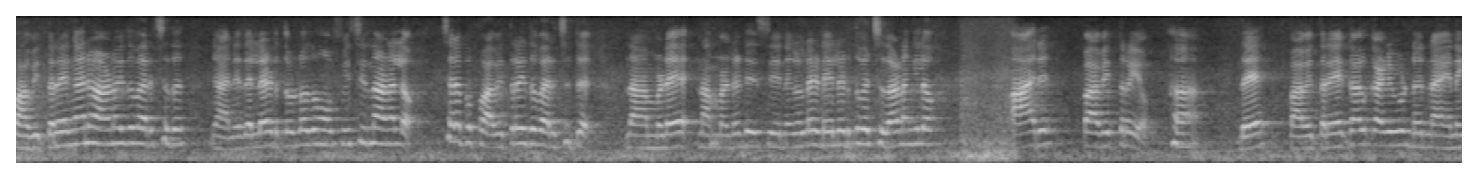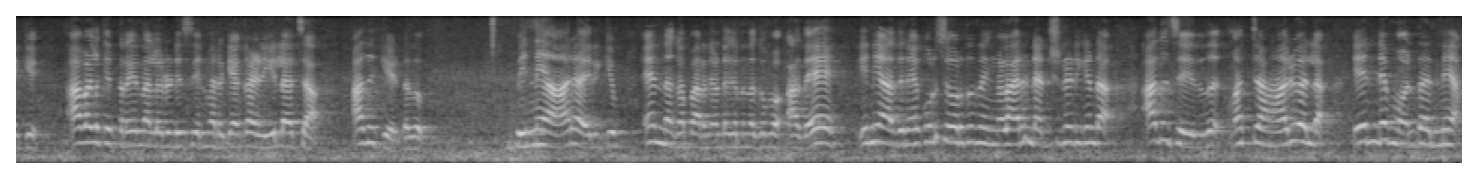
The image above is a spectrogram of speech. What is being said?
പവിത്രയെങ്ങാനും ആണോ ഇത് വരച്ചത്? ഞാനിതെല്ലാം എടുത്തുകൊണ്ട് വന്ന് ഓഫീസിൽ നിന്നാണല്ലോ. ചിലപ്പോൾ പവിത്ര ഇത് വരച്ചിട്ട് നമ്മുടെ നമ്മുടെ ഡിസൈനുകളുടെ ഇടയിലെടുത്ത് വെച്ചതാണെങ്കിലോ? ആര്? പവിത്രയോ? ദേ പവിത്രയേക്കാൾ കഴിവുണ്ട് നയനയ്ക്ക്. അവൾക്ക് ഇത്രയും നല്ലൊരു ഡിസൈൻ വരയ്ക്കാൻ കഴിയില്ല അച്ഛാ. അത് കേട്ടതും. പിന്നെ ആരായിരിക്കും എന്നൊക്കെ പറഞ്ഞുകൊണ്ട് ഇങ്ങനെ നിൽക്കുമ്പോൾ അതെ ഇനി അതിനെക്കുറിച്ച് ഓർത്ത് നിങ്ങളാരും ടെൻഷൻ അടിക്കണ്ട. അത് ചെയ്തത് മറ്റാരുമല്ല എന്റെ മോൻ തന്നെയാ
